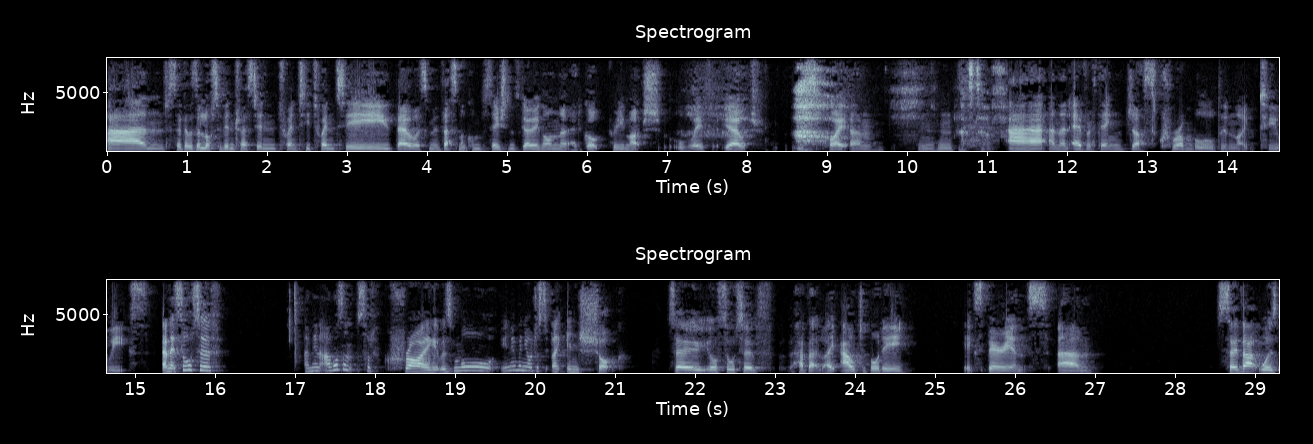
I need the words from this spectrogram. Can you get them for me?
and so there was a lot of interest in 2020. There were some investment conversations going on that had got pretty much all the way, through, yeah, which was quite, um, mm-hmm. that's tough. Uh, and then everything just crumbled in like two weeks. And it sort of, I mean, I wasn't sort of crying. It was more, you know, when you're just like in shock. So mm. you'll sort of have that like outer body experience. Um, so that was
